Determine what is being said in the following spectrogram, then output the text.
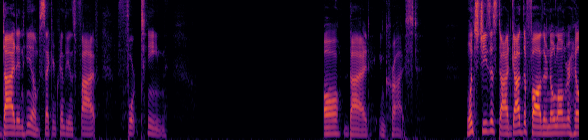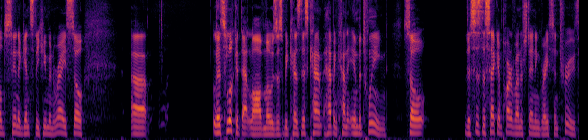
died in him. 2 Corinthians 5 14. All died in Christ. Once Jesus died, God the Father no longer held sin against the human race. So uh, let's look at that law of Moses because this kind of happened kind of in between. So this is the second part of understanding grace and truth.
